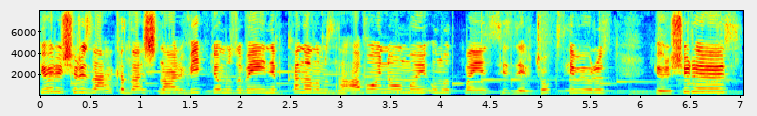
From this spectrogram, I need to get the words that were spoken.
Görüşürüz arkadaşlar. Videomuzu beğenip kanalımıza abone olmayı unutmayın. Sizleri çok seviyoruz. Görüşürüz.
